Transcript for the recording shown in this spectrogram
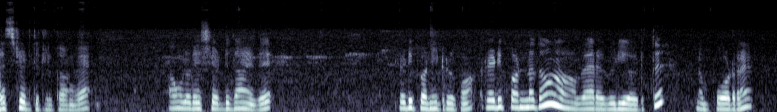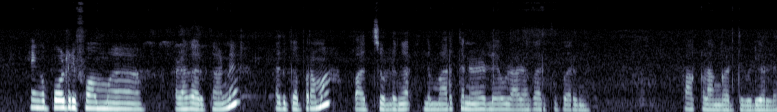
ரெஸ்ட் எடுத்துகிட்டு இருக்காங்க. அவங்களுடைய ஷெட்டு தான் இது. ரெடி பண்ணிகிட்ருக்கோம் ரெடி பண்ணதும் வேறு வீடியோ எடுத்து நான் போடுறேன். எங்கள் போல்ட்ரி ஃபார்ம் அழகாக இருக்கான்னு அதுக்கப்புறமா பார்த்து சொல்லுங்கள் இந்த மரத்து நிழல் எவ்வளோ அழகாக இருக்குது பாருங்கள் பார்க்கலாங்க அடுத்த வீடியோவில்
